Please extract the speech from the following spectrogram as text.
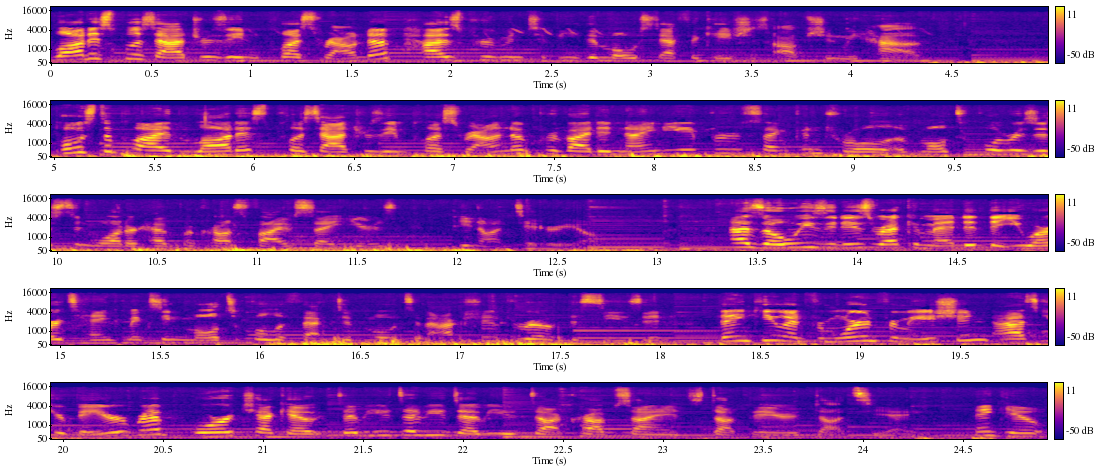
Laudis plus Atrazine plus Roundup has proven to be the most efficacious option we have. Post-applied Laudis plus Atrazine plus Roundup provided 98% control of multiple resistant water hemp across five site years in Ontario. As always, it is recommended that you are tank mixing multiple effective modes of action throughout the season. Thank you, and for more information, ask your Bayer rep or check out www.cropscience.bayer.ca. Thank you.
